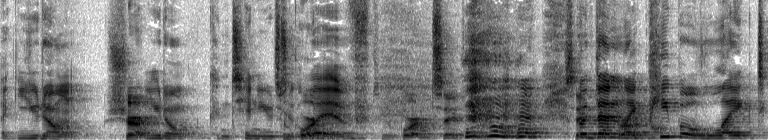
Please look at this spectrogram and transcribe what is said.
like you don't, Sure. you don't continue it's to important. live. It's an important safety. safety But then, like people liked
